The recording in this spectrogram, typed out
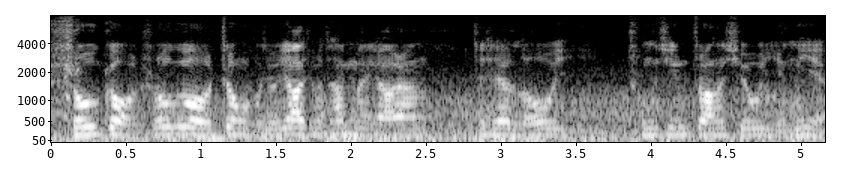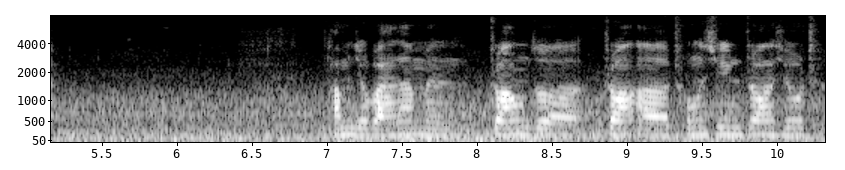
收购，收购政府就要求他们要让这些楼重新装修营业，他们就把他们装作装呃重新装修成。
